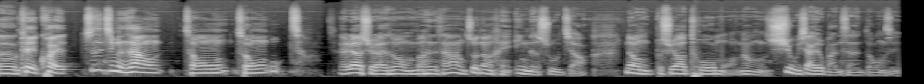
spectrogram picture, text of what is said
呃，可以快，就是基本上从从材料学来说，我们很擅长做那种很硬的塑胶，那种不需要脱模，那种咻一下就完成的东西。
